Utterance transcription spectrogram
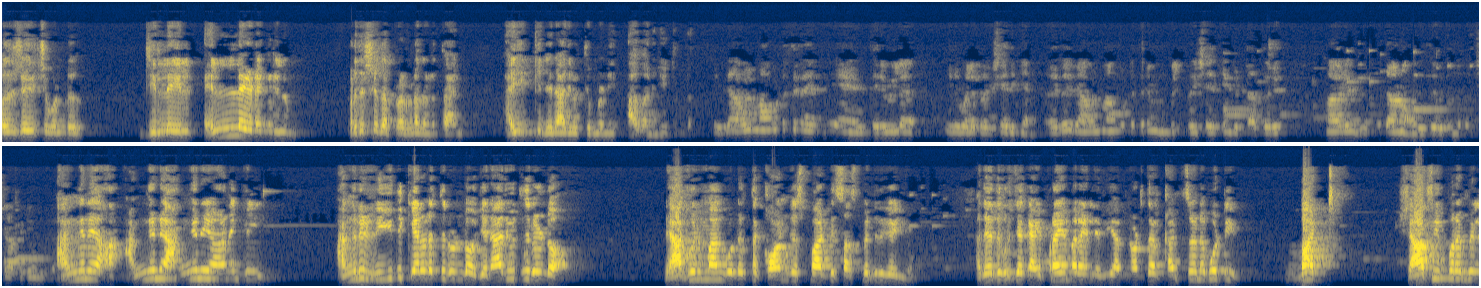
പ്രതിഷേധിച്ചുകൊണ്ട് ജില്ലയിൽ എല്ലായിടങ്ങളിലും പ്രതിഷേധ പ്രകടനം നടത്താൻ ഐക്യ ജനാധിപത്യ മുന്നണി ആഹ്വാനം ചെയ്തിട്ടുണ്ട് രാഹുൽ മാങ്കൂട്ടത്തിന് തെരുവിൽ ഇതുപോലെ പ്രതിഷേധിക്കാൻ അതായത് രാഹുൽ മാങ്കൂട്ടത്തിന് മുമ്പിൽ പ്രതിഷേധിക്കാൻ കിട്ടാത്തൊരു ആ ഒരു ഇതാണോ അത് തീർക്കുന്നത്? അങ്ങനെ അങ്ങനെ അങ്ങനെയാണെങ്കിൽ അങ്ങനെ ഒരു രീതി കേരളത്തിലുണ്ടോ? ജനാധിപത്യത്തിലുണ്ടോ? രാഹുൽ മാങ്കൂട്ടത്തെ കോൺഗ്രസ് പാർട്ടി സസ്പെൻഡ് ചെയ്ത് കഴിഞ്ഞു. അദ്ദേഹത്തെ കുറിച്ച് ഞങ്ങൾക്ക് അഭിപ്രായം പറയാനില്ല we are not concern about him but Shafi Parambil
